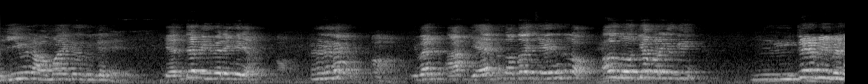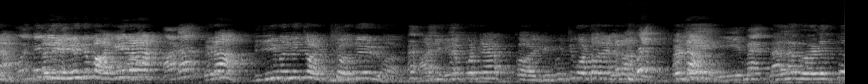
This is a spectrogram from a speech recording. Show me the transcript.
ഭീമൻ അവമാനിക്കുന്നത് തുല്യല്ലേ എന്റെ ഭീമൻ എങ്ങനെയാ? ഇവൻ ആ കേക്ക് നന്നായി ചെയ്യുന്നുണ്ടല്ലോ അത് നോക്കിയാ നിന്റെ ഭീമനാ. ഏത് ഭാഗ്യടാ കഴിവിട്ട് ഭീമൻ. നല്ല വെളുത്ത്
